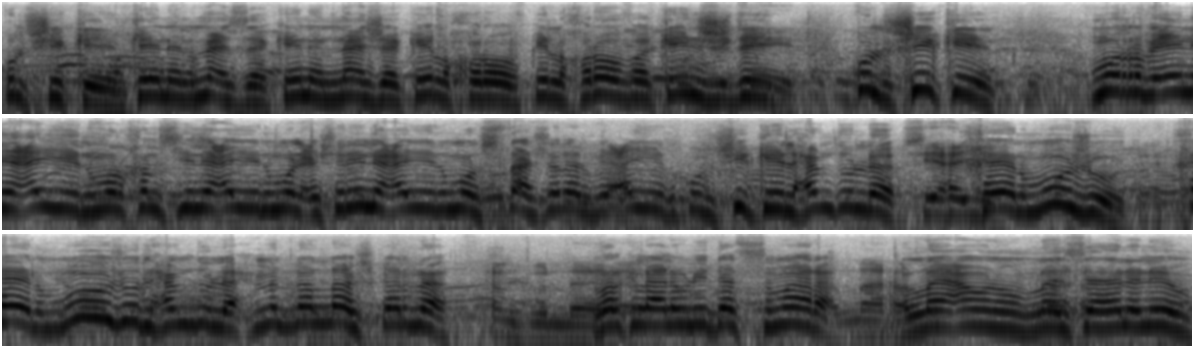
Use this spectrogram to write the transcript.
كل شيء كاين. كاين المعزة كاين النعجة كاين الخروف كاين الخروفة كاين الجدي كل شيء كاين. مول 40 يعين مول 50 يعين مول 20 يعين مول 16000 يعين كل شيء كاين الحمد لله. خير موجود خير موجود الحمد لله. حمدنا الله وشكرناه الحمد لله. بارك الله على وليدات السمارة. الله يعاونهم الله يسهل عليهم.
